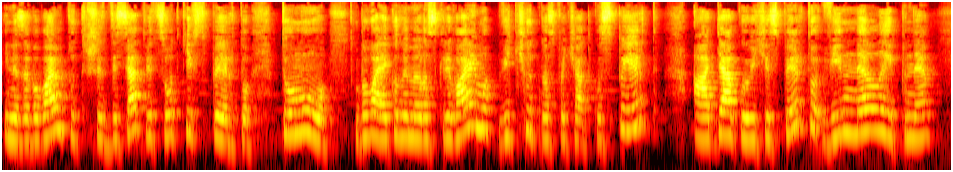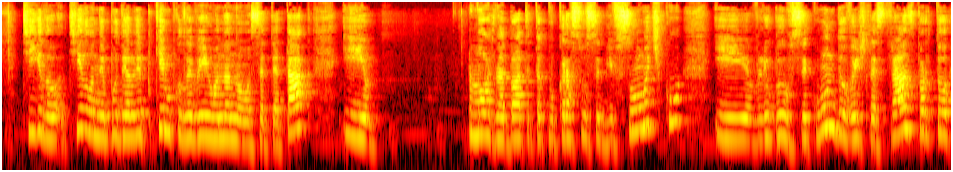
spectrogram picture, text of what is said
І не забуваємо, тут 60% спирту. Тому буває, коли ми розкриваємо, відчутно спочатку спирт, а дякуючи спирту, він не липне. Тіло, тіло не буде липким, коли ви його наносите, так? І Можна брати таку красу собі в сумочку і в будь-яку секунду вийшли з транспорту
